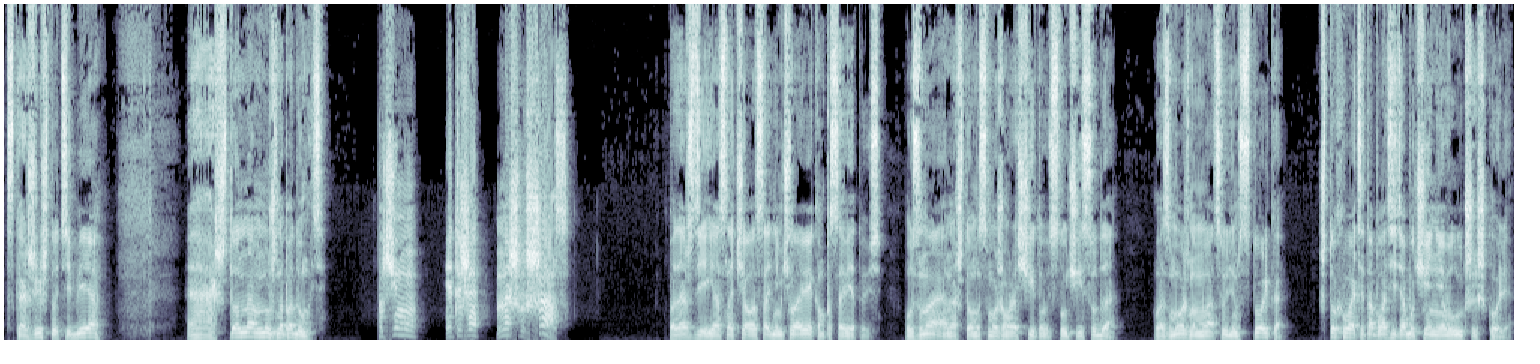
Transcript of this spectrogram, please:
Скажи, что тебе... А, что нам нужно подумать. Почему? Это же наш шанс. Подожди, я сначала с одним человеком посоветуюсь. Узнаю, на что мы сможем рассчитывать в случае суда. Возможно, мы отсудим столько, что хватит оплатить обучение в лучшей школе.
